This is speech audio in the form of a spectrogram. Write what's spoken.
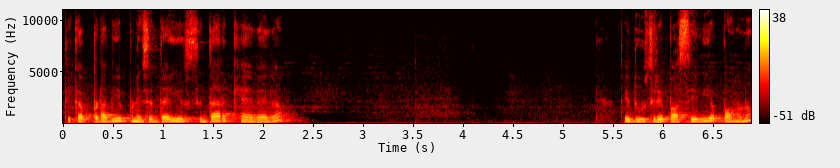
ਤੇ ਕੱਪੜਾ ਵੀ ਆਪਣੇ ਸਿੱਧਾ ਹੀ, ਸਿੱਧਾ ਰੱਖਿਆ ਹੋਇਆ ਹੈਗਾ। ਤੇ ਦੂਸਰੇ ਪਾਸੇ ਵੀ ਆਪਾਂ ਹੁਣ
